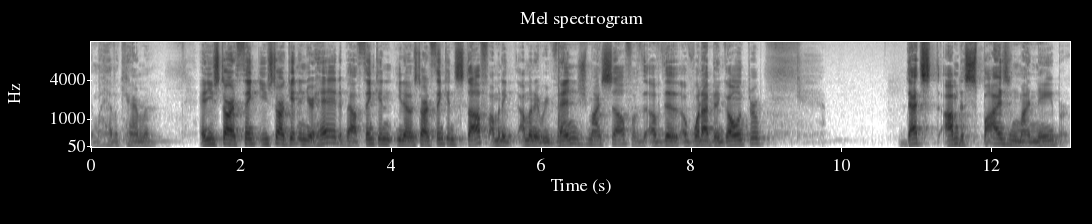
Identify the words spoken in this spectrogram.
I might have a camera. And you start think you start getting in your head about thinking, you know, start thinking stuff. I'm going to I'm going to revenge myself of the, of the of what I've been going through. That's I'm despising my neighbor.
